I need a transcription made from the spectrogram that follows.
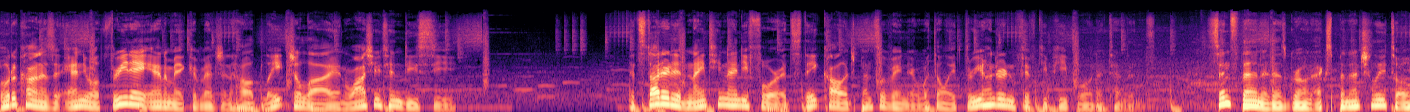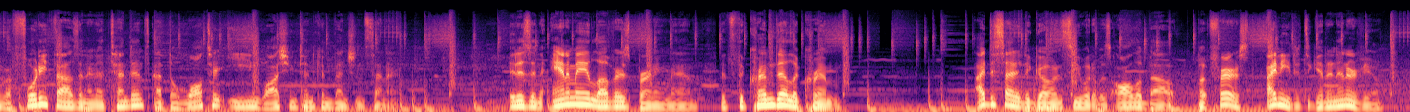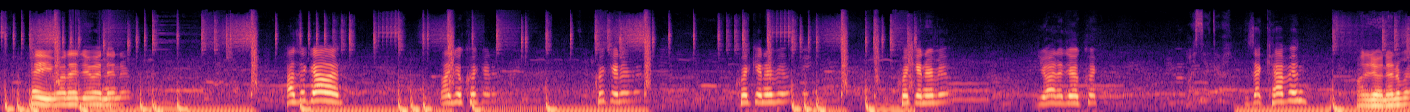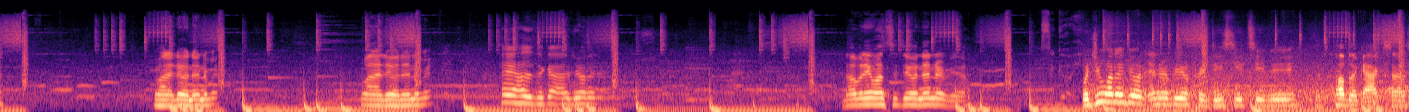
Otakon is an annual three day anime convention held late July in Washington, D.C. It started in 1994 at State College, Pennsylvania, with only 350 people in attendance. Since then, it has grown exponentially to over 40,000 in attendance at the Walter E. Washington Convention Center. It is an anime lover's Burning Man. It's the creme de la creme. I decided to go and see what it was all about, but first, I needed to get an interview. Hey, you want to do an interview? How's it going? Want to do a quick interview? Quick interview? Quick interview? Quick interview? You want to do a quick? Is that Kevin? Want to do an interview? You want to do an interview? You want to do an interview? Hey, how's it going? You want to? Nobody wants to do an interview. Would you want to do an interview for DC TV? It's public access.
